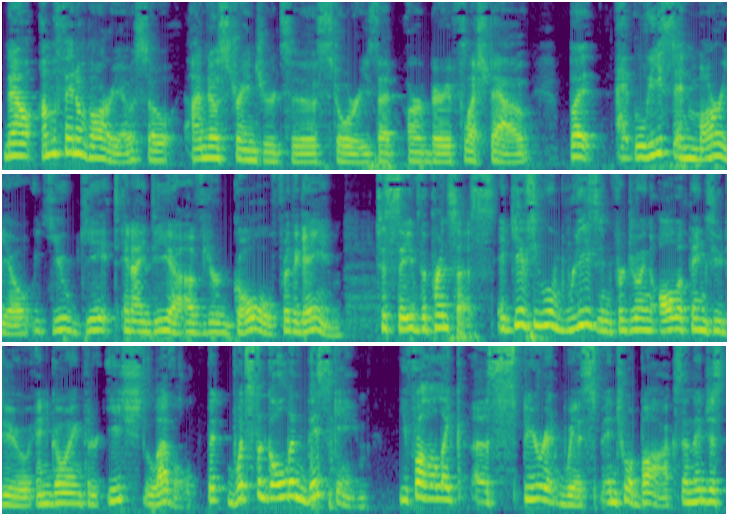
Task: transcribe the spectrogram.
Now, I'm a fan of Mario, so I'm no stranger to stories that aren't very fleshed out, but at least in Mario, you get an idea of your goal for the game to save the princess. It gives you a reason for doing all the things you do and going through each level. But what's the goal in this game? You follow like a spirit wisp into a box and then just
